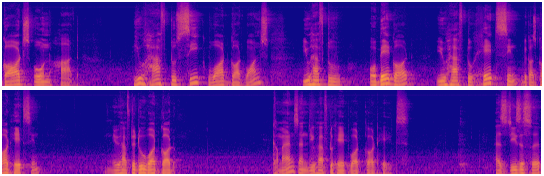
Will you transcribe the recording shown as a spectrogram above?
God's own heart, you have to seek what God wants you have to obey God, you have to hate sin because God hates sin. You have to do what God commands, and you have to hate what God hates. As Jesus said,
